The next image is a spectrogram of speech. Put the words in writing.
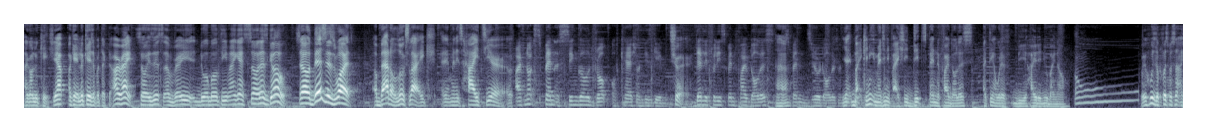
I got Luke Cage. Yep, okay, Luke Cage a protector. Alright, so is this a very doable team, I guess? So let's go. So this is what a battle looks like when it's high tier. I've not spent a single drop of cash on this game. Sure. Then literally spend five dollars. Uh -huh. Spend zero dollars on. Yeah, but can you imagine if I actually did spend the five dollars? I think I would have be higher than you by now. Oh. Wait, who's the first person? I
